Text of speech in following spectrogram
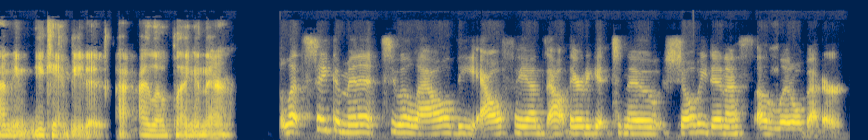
I mean, you can't beat it. I, I love playing in there. Let's take a minute to allow the OWL fans out there to get to know Shelby Dennis a little better.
